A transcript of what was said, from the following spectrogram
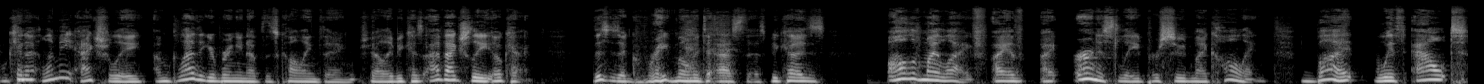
Well, can I, let me actually, I'm glad that you're bringing up this calling thing, Shelley, because I've actually, okay, this is a great moment to ask this because all of my life I have, I earnestly pursued my calling, but without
